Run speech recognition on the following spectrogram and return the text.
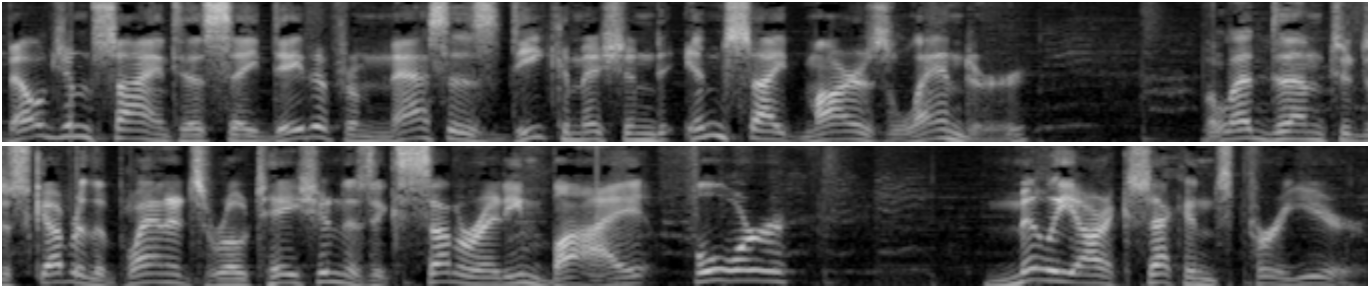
Belgium scientists say data from NASA's decommissioned InSight Mars lander led them to discover the planet's rotation is accelerating by 4 milliarc seconds per year.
